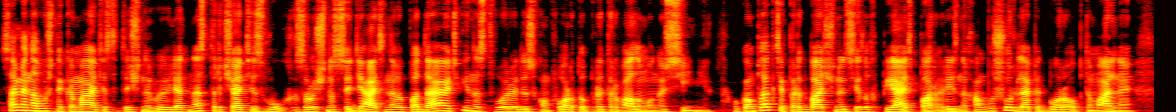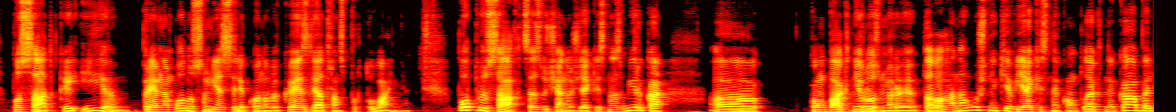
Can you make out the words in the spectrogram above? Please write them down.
Самі навушники мають естетичний вигляд, не стирчать із вух, зручно сидять, не випадають і не створюють дискомфорту при тривалому носінні. У комплекті передбачено цілих 5 пар різних амбушур для підбору оптимальної посадки, і приємним бонусом є силіконовий кейс для транспортування. По плюсах це, звичайно ж, якісна збірка. Компактні розміри та вага навушників, якісний комплектний кабель,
